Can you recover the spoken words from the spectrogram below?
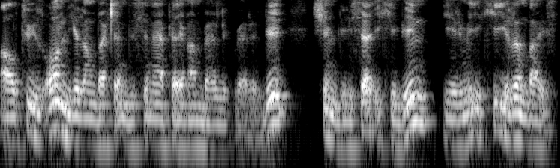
610 yılında kendisine peygamberlik verildi. Şimdi ise 2022 yılındayız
